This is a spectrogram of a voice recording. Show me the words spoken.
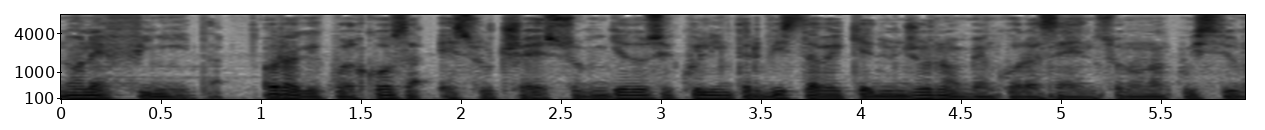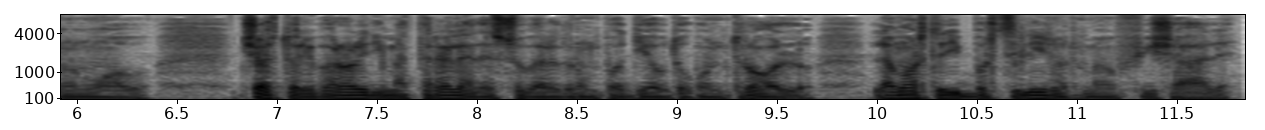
non è finita. Ora che qualcosa è successo, mi chiedo se quell'intervista vecchia di un giorno abbia ancora senso, non acquisti uno nuovo. Certo, le parole di Mattarella adesso perdono un po' di autocontrollo. La morte di Borsellino ormai è ufficiale.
